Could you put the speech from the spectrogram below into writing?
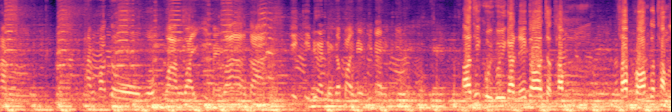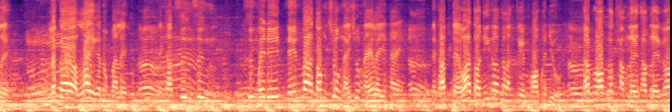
ทางทางพ่ อโจวางไว้อีกไหมว่าจะอีกกี่เดือนถึงจะปล่อยเพลงพี่แมนอีกทีอ่าที่คุยคุยกันนี้ก็จะทำถ้าพร้อมก็ทำเลยอืมแล้วก็ไล่กันออกมาเลยเออนะครับ ซึ่งซึ่งซึ่งไม่ได้เน้นว่าต้องช่วงไหนช่วงไหนอะไรยังไงเออนะครับ แต่ว่าตอนนี้ก็กำลังเตรียมพร้อมกันอยู่เออถ้าพร้อมก็ทำเลยทำเลยก็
